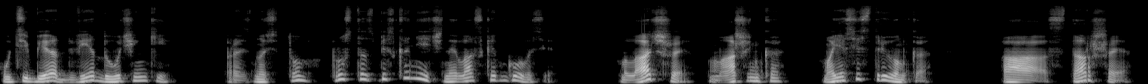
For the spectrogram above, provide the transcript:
у тебя две доченьки», — произносит он просто с бесконечной лаской в голосе. «Младшая — Машенька, моя сестренка, а старшая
